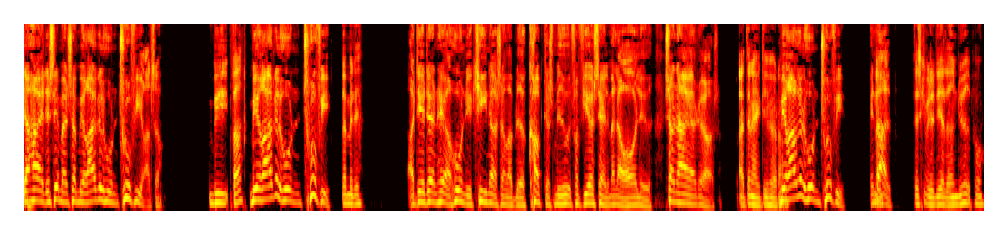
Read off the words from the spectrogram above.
der har jeg det simpelthen som mirakelhunden Tuffy, altså. Vi, hvad? Mirakelhunden Tuffy. Hvad med det? Og det er den her hund i Kina, som er blevet kogt og smidt ud fra fire sal, man har overlevet. Sådan har jeg det også. Nej, den har jeg ikke lige hørt om. Mirakelhunden Tuffy. En Nå. valp. Det skal vi da lige have lavet en nyhed på.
